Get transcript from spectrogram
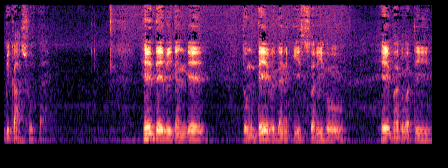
विकास होता है। हे देवी गंगे, तुम देवगण की ईश्वरी हो। हे भगवती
